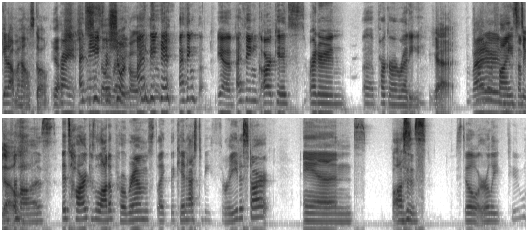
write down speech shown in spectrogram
Get out my house, go. Yeah, Right. I she's think She's for so sure going. I think I think yeah, I think our kids, Ryder and uh, Parker, are ready. yeah, Ryder to find needs to something go. for Boz. It's hard because a lot of programs, like the kid has to be three to start, and Boz is still early too.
